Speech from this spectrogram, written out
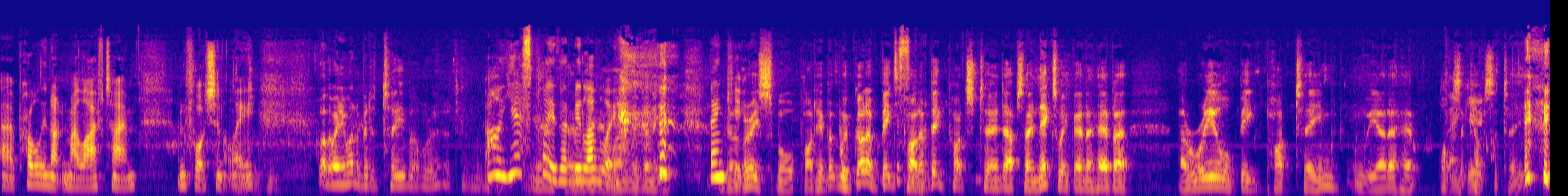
Uh, probably not in my lifetime, unfortunately. By the way, you want a bit of tea while we're at it? Oh yes, Yeah, please. That'd be we'll you lovely. We're gonna get- Thank we've got you. a very small pot here, but we've got a big Just pot. a A big pot's turned up. So next week we're going to have a, a real big pot team, and we ought to have lots Thank of you. cups of tea. Thank you.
